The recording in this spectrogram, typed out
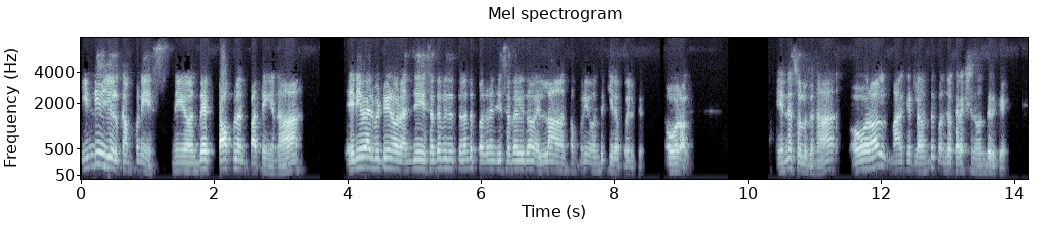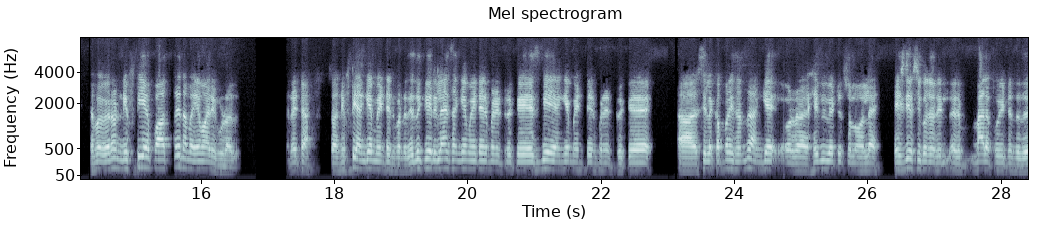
இண்டிவிஜுவல் கம்பெனிஸ் நீங்க வந்து டாப்லன்னு பாத்தீங்கன்னா எனிவேர் பிட்வீன் ஒரு அஞ்சு சதவீதத்துல இருந்து பதினஞ்சு சதவீதம் எல்லா கம்பெனியும் வந்து கீழே போயிருக்கு ஓவரால் என்ன சொல்லுதுன்னா ஓவரால் மார்க்கெட்ல வந்து கொஞ்சம் கரெக்ஷன் வந்திருக்கு. நம்ம வெறும் நிஃப்டியை பார்த்து நம்ம ஏமாறி கூடாது ரைட்டா ஸோ நிஃப்டி அங்கேயே மெயின்டைன் பண்றது எதுக்கு ரிலையன்ஸ் அங்கேயே மெயின்டைன் பண்ணிட்டு இருக்கு எஸ்பிஐ அங்கேயே மெயின்டைன் பண்ணிட்டு இருக்கு சில கம்பெனிஸ் வந்து அங்கே ஒரு ஹெவி வெயிட்னு சொல்லுவோம்ல ஹெச்டிஎஃப்சி கொஞ்சம் மேல போயிட்டு இருந்தது.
